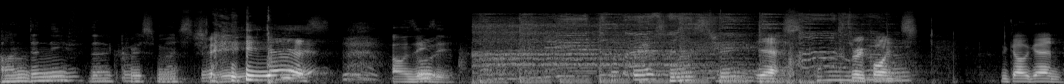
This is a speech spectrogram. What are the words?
Underneath the Christmas tree. yes. That one's easy. Christmas tree. Yes. Three points. We go again.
